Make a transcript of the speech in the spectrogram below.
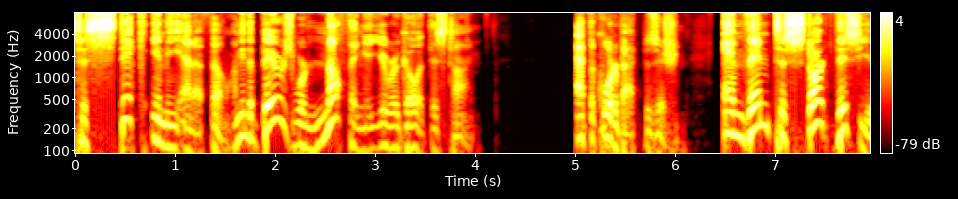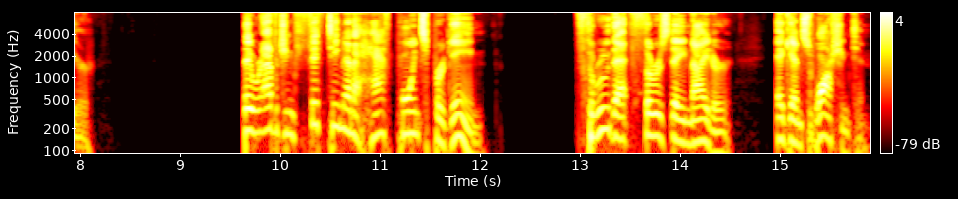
to stick in the NFL. I mean, the Bears were nothing a year ago at this time at the quarterback position. And then to start this year, they were averaging 15 and a half points per game through that Thursday nighter against Washington.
